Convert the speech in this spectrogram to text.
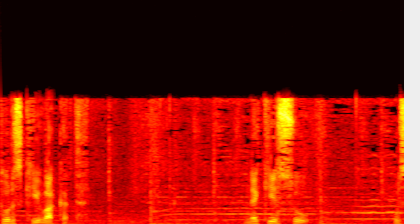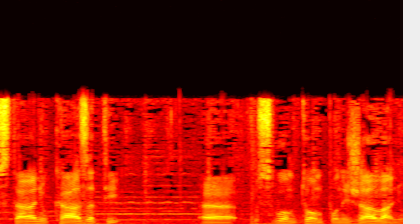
turski vakat. Neki su u stanju kazati e, u svom tom ponižavanju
